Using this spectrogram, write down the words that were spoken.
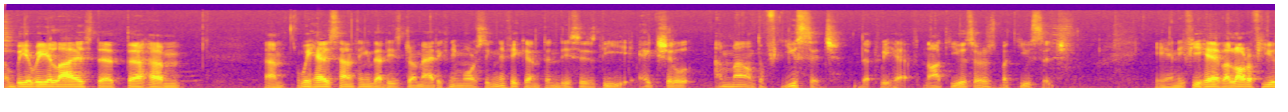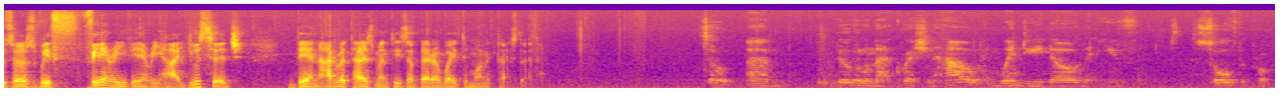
uh, we realized that uh, um, um, we have something that is dramatically more significant, and this is the actual amount of usage that we have. Not users, but usage. And if you have a lot of users with very, very high usage, then advertisement is a better way to monetize that. So, um, building on that question, how and when do you know that you've solved the problem,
